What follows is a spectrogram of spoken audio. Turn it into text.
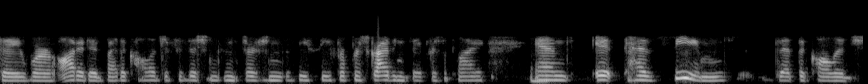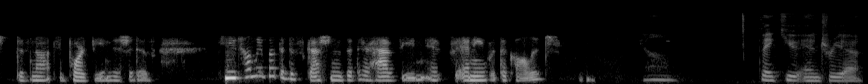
they were audited by the College of Physicians and Surgeons of BC for prescribing safer supply, and it has seemed that the college does not support the initiative. Can you tell me about the discussions that there have been, if any, with the college? Yeah. Thank you, Andrea.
